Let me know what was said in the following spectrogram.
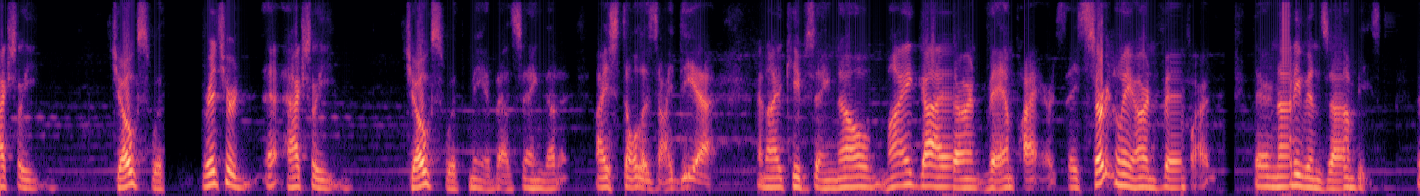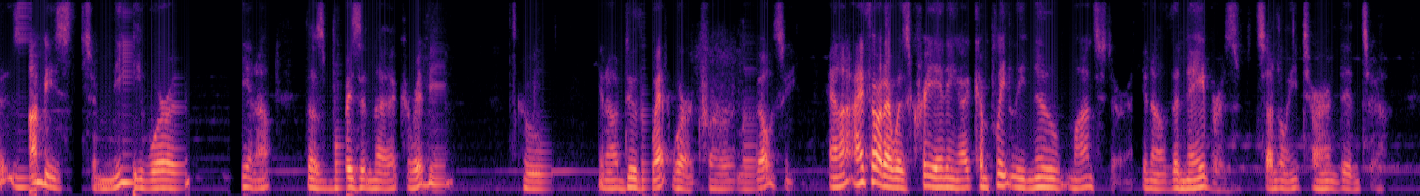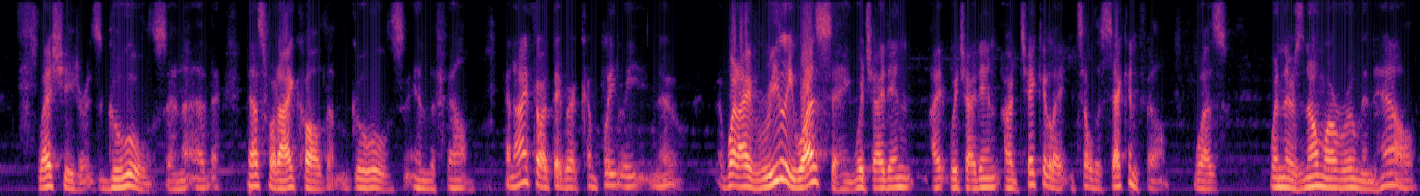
actually jokes with Richard actually jokes with me about saying that I stole his idea. And I keep saying, no, my guys aren't vampires. They certainly aren't vampires. They're not even zombies. Zombies to me were, you know, those boys in the Caribbean who, you know, do the wet work for Lugosi. And I, thought I was creating a completely new monster. You know, the neighbors suddenly turned into flesh eaters, ghouls. And uh, that's what I called them, ghouls in the film. And I thought they were completely new. What I really was saying, which I didn't, I, which I didn't articulate until the second film, was when there's no more room in hell,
